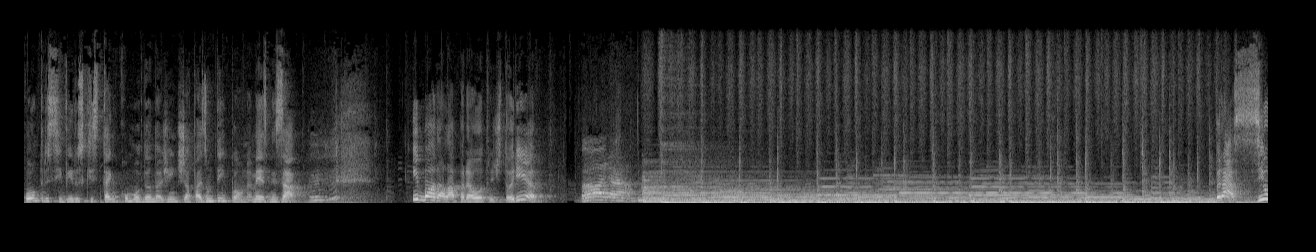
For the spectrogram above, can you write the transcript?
contra esse vírus que está incomodando a gente já faz um tempão, não é mesmo, Isa? Uhum. E bora lá para outra editoria? Bora! Brasil!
